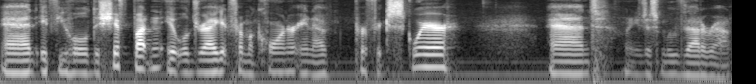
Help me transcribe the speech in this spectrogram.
And if you hold the shift button it will drag it from a corner in a perfect square. And you just move that around.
